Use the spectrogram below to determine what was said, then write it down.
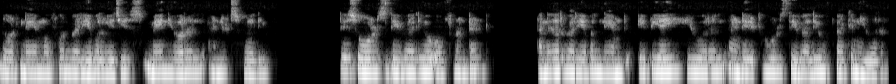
dot name of our variable which is main URL and its value. This holds the value of frontend, another variable named API URL and it holds the value of backend URL.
